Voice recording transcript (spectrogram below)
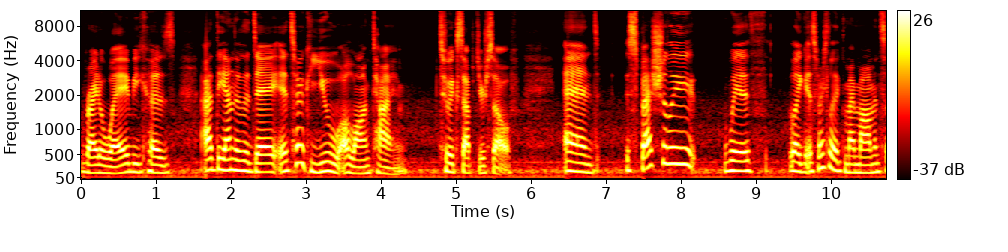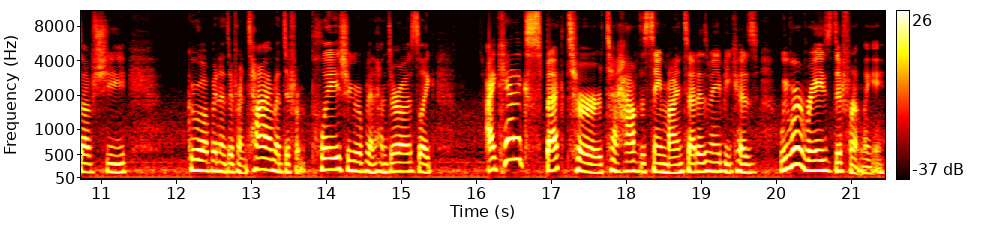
right away because at the end of the day, it took you a long time to accept yourself. And especially with like especially like my mom and stuff, she grew up in a different time, a different place. She grew up in Honduras like I can't expect her to have the same mindset as me because we were raised differently.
